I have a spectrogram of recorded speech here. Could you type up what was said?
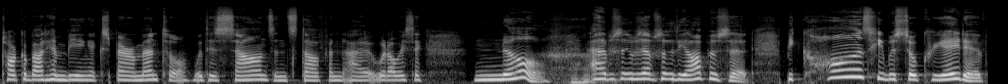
talk about him being experimental with his sounds and stuff, and I would always say, no, absolutely, it was absolutely the opposite. Because he was so creative,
